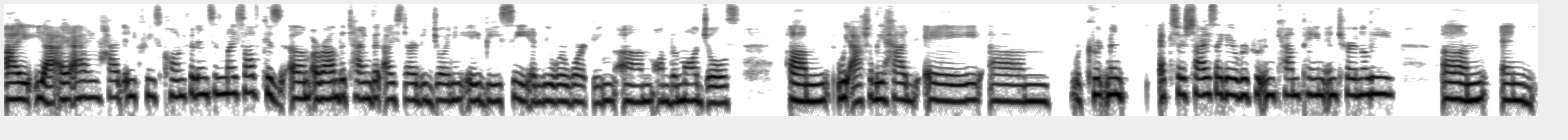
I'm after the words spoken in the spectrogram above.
I yeah I, I, had increased confidence in myself because um, around the time that I started joining ABC and we were working um, on the modules, um, we actually had a um, recruitment exercise, like a recruitment campaign internally. Um, and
